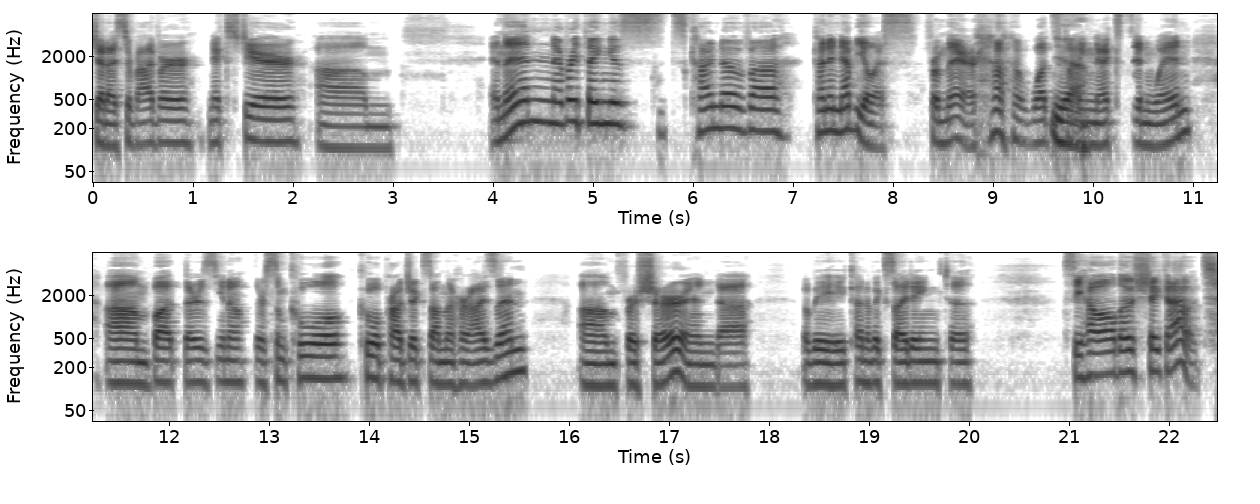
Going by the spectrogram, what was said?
Jedi Survivor next year. Um, and then everything is it's kind of uh, kind of nebulous from there. What's Yeah. coming next and when? Um, but there's you know there's some cool cool projects on the horizon um, for sure, and uh, it'll be kind of exciting to see how all those shake out.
